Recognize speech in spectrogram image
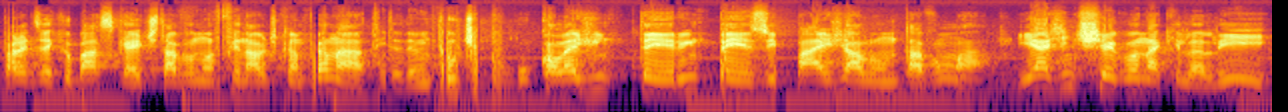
para dizer que o basquete estava numa final de campeonato, entendeu? Então, tipo, o colégio inteiro em peso e pais de aluno estavam lá. E a gente chegou naquilo ali,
